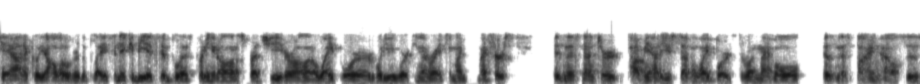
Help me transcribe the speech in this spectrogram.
chaotically all over the place. And it could be as simple as putting it all on a spreadsheet or all on a whiteboard. What are you working on, right? So my, my first business mentor taught me how to use seven whiteboards to run my whole business, buying houses,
